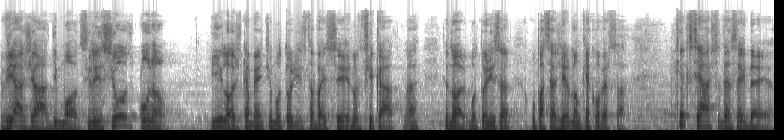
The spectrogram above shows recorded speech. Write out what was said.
viajar de modo silencioso ou não. E, logicamente, o motorista vai ser notificado, né? Dizendo, olha, o motorista, o passageiro não quer conversar. O que, é que você acha dessa ideia?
